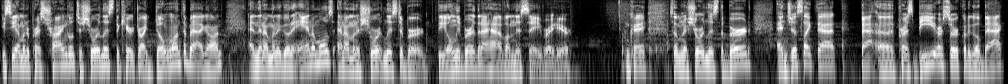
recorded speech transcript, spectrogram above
You see, I'm gonna press triangle to shortlist the character I don't want the bag on. And then I'm gonna go to animals and I'm gonna shortlist a bird. The only bird that I have on this save right here. Okay, so I'm gonna shortlist the bird, and just like that, uh, press B or circle to go back,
